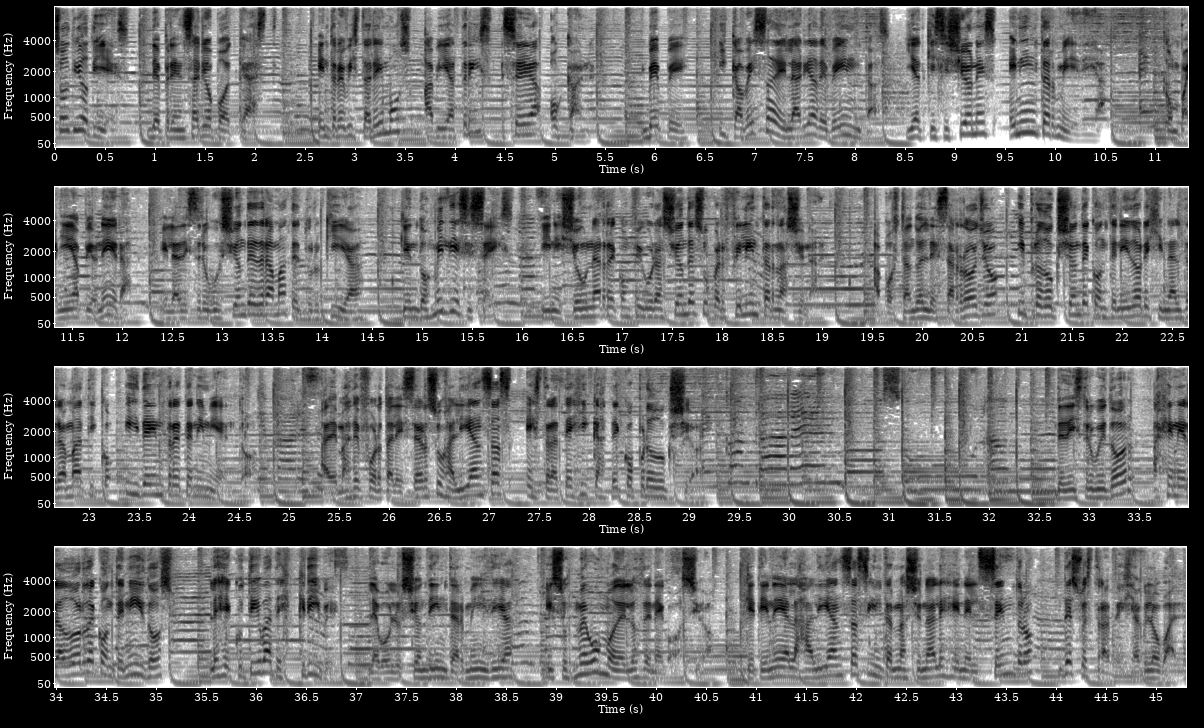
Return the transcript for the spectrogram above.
episodio 10 de Prensario Podcast, entrevistaremos a Beatriz Sea Ocan, BP y cabeza del área de ventas y adquisiciones en Intermedia, compañía pionera en la distribución de dramas de Turquía, que en 2016 inició una reconfiguración de su perfil internacional, apostando el desarrollo y producción de contenido original dramático y de entretenimiento, además de fortalecer sus alianzas estratégicas de coproducción. De distribuidor a generador de contenidos, la ejecutiva describe la evolución de Intermedia y sus nuevos modelos de negocio, que tiene a las alianzas internacionales en el centro de su estrategia global.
